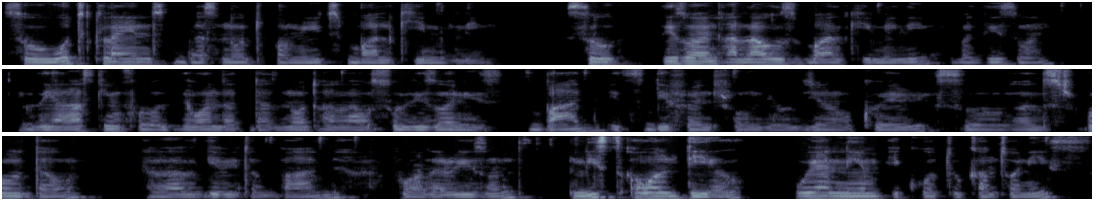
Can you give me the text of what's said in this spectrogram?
So what client does not permit bulk emailing? So this one allows bulk emailing, but this one they are asking for the one that does not allow. So this one is bad. It's different from the original query. So I'll scroll down and I'll give it a bad for other reasons. List all deal where name equal to Cantonese.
